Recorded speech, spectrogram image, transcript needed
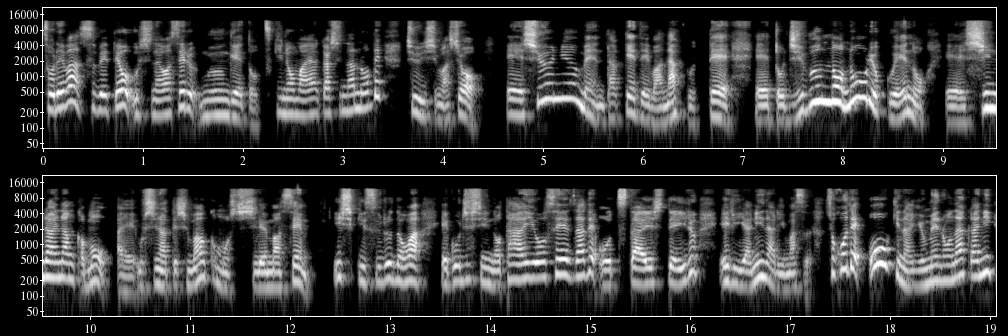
それは全てを失わせるムーンゲート、月のまやかしなので注意しましょう。えー収入面だけではなくて、えっ、と、自分の能力への、えー信頼なんかも、え失ってしまうかもしれません。意識するのは、えご自身の太陽星座でお伝えしているエリアになります。そこで大きな夢の中に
